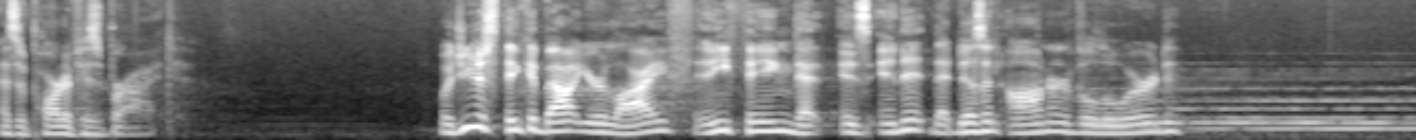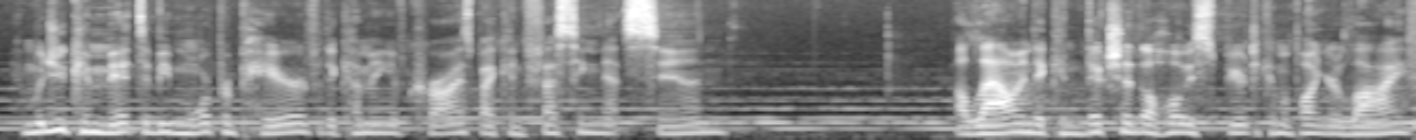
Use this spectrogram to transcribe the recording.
as a part of his bride. Would you just think about your life, anything that is in it that doesn't honor the Lord? And would you commit to be more prepared for the coming of Christ by confessing that sin, allowing the conviction of the Holy Spirit to come upon your life,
